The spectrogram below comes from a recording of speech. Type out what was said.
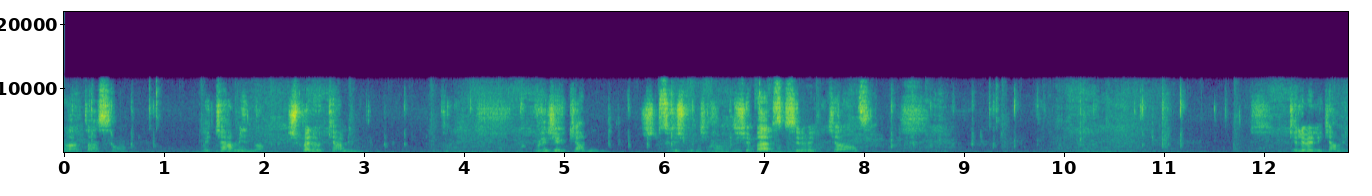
Ah, intéressant. Mais Carmine, je suis pas allé au Carmine. Vous voulez que j'aille au Carmine? Est-ce que je Carmine Je sais pas, parce que c'est level 15. Quel level est Carmine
